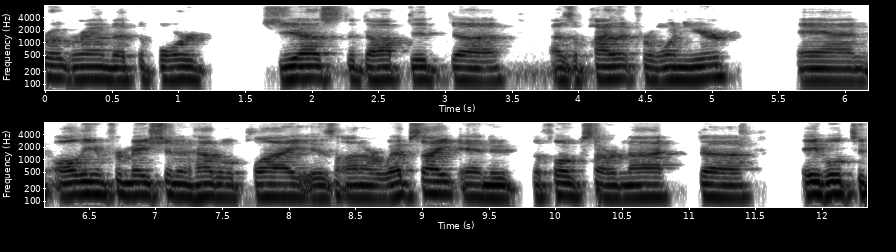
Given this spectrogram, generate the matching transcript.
program that the board just adopted uh, as a pilot for one year. And all the information and how to apply is on our website. And if the folks are not uh, able to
